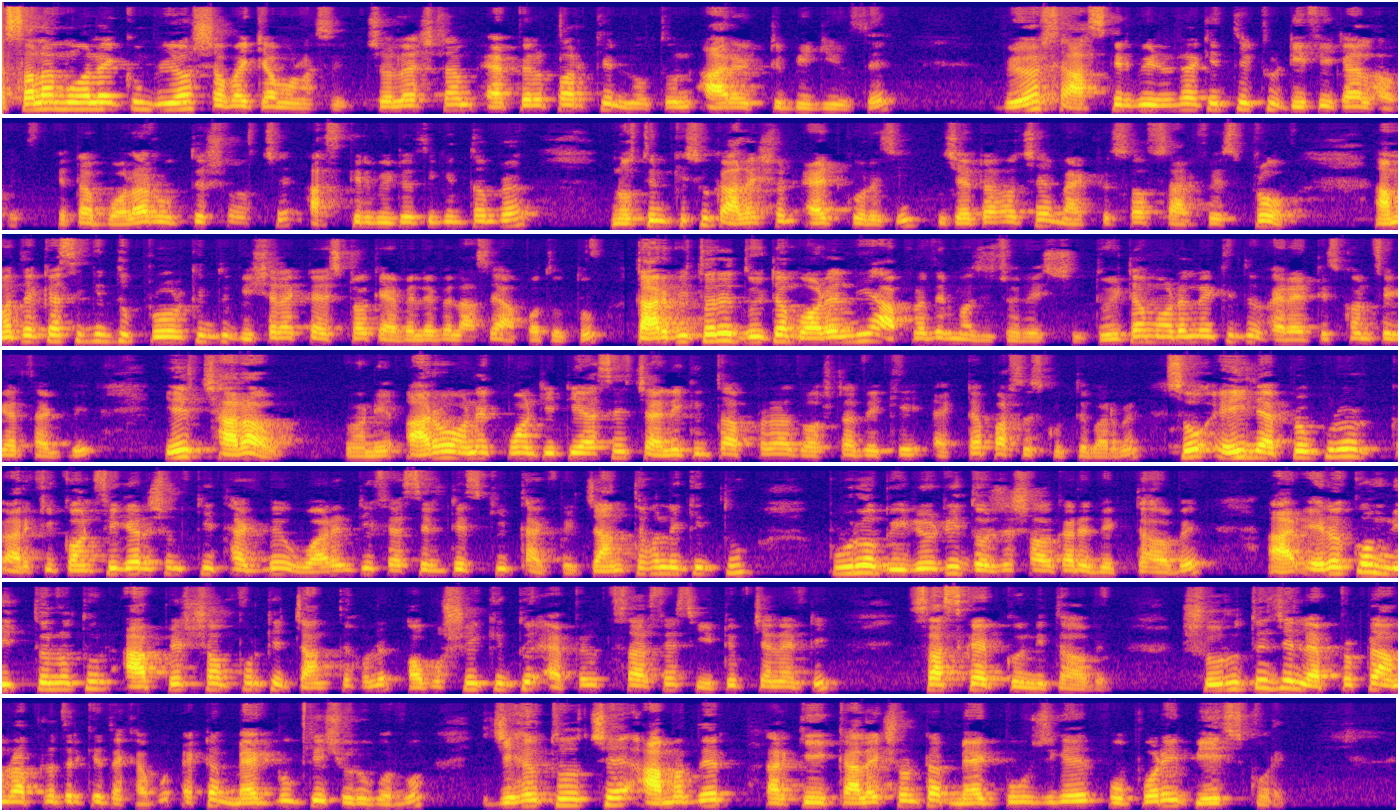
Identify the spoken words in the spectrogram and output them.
আসসালামু আলাইকুম ভিউয়ার্স, সবাই কেমন আছেন? চলে আসলাম অ্যাপেল পার্কের নতুন আরও একটি ভিডিওতে। ভিউয়ার্স, আজকের ভিডিওটা কিন্তু একটু ডিফিকাল্ট হবে। এটা বলার উদ্দেশ্য হচ্ছে, আজকের ভিডিওতে কিন্তু আমরা নতুন কিছু কালেকশন অ্যাড করেছি, যেটা হচ্ছে মাইক্রোসফট সার্ফেস প্রো আমাদের কাছে কিন্তু প্রোর কিন্তু বিশাল একটা স্টক অ্যাভেলেবেল আছে আপাতত। তার ভিতরে দুইটা মডেল নিয়ে আপনাদের মাঝে চলে এসেছি। দুইটা মডেলের কিন্তু ভ্যারাইটিস কনফিগার থাকবে। এছাড়াও মানে আরও অনেক কোয়ান্টিটি আছে, চাইলে কিন্তু আপনারা দশটা দেখে একটা পারচেস করতে পারবেন। সো এই ল্যাপটপগুলোর আর কি কনফিগারেশন কি থাকবে ওয়ারেন্টি ফ্যাসিলিটিস কি থাকবে, জানতে হলে কিন্তু পুরো ভিডিওটি ধৈর্য সহকারে দেখতে হবে। আর এরকম নিত্য নতুন আপডেট সম্পর্কে জানতে হলে অবশ্যই কিন্তু অ্যাপেল সার্ফেস ইউটিউব চ্যানেলটি সাবস্ক্রাইব করে নিতে হবে। শুরুতে যে ল্যাপটপটা আমরা আপনাদেরকে দেখাবো, একটা ম্যাকবুক দিয়ে শুরু করব। যেহেতু হচ্ছে আমাদের আর কি কালেকশনটা ম্যাকবুকের উপরেই বেস করে।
